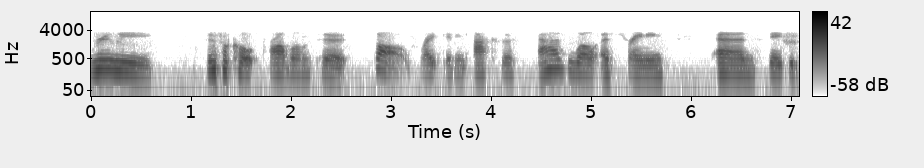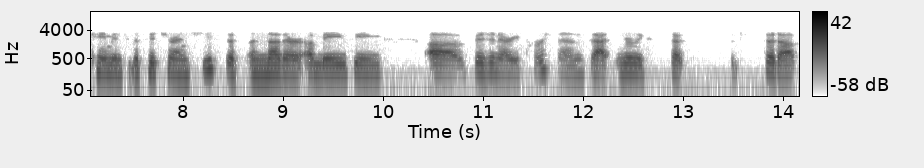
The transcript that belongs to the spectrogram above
really difficult problem to solve, right? Getting access as well as training. And Stacey came into the picture, and she's just another amazing uh, visionary person that really stood up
